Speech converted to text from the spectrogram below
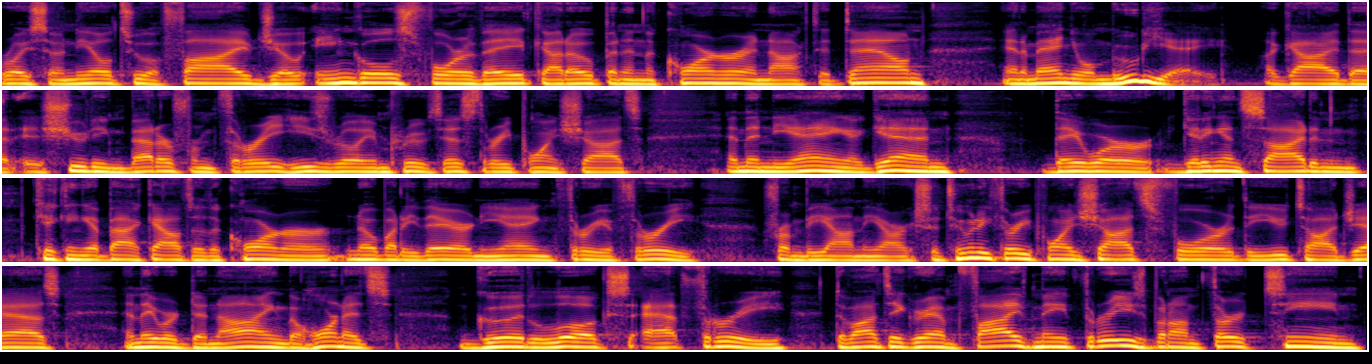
Royce O'Neale, two of five. Joe Ingles, four of eight, got open in the corner and knocked it down. And Emmanuel Mudiay, a guy that is shooting better from three. He's really improved his three point shots. And then Niang, again, they were getting inside and kicking it back out to the corner. Nobody there. Niang, three of three from beyond the arc. So too many three point shots for the Utah Jazz, and they were denying the Hornets good looks at three. Devonte Graham, five made threes, but on 13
